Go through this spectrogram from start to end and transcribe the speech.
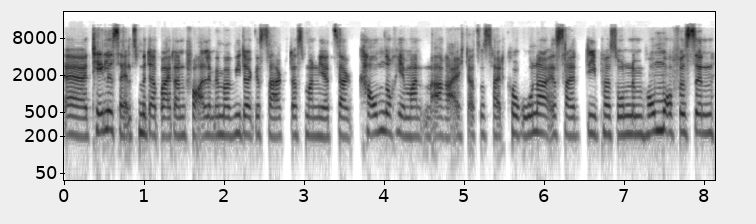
äh, Telesales-Mitarbeitern vor allem immer wieder gesagt, dass man jetzt ja kaum noch jemanden erreicht. Also seit Corona ist halt die Personen im Homeoffice sind,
